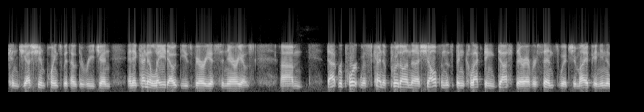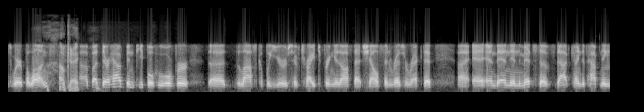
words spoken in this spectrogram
congestion points without the region. And it kind of laid out these various scenarios. Um, that report was kind of put on the shelf and it's been collecting dust there ever since, which, in my opinion, is where it belongs. okay. Uh, but there have been people who, over uh, the last couple of years, have tried to bring it off that shelf and resurrect it. Uh, and, and then, in the midst of that kind of happening,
